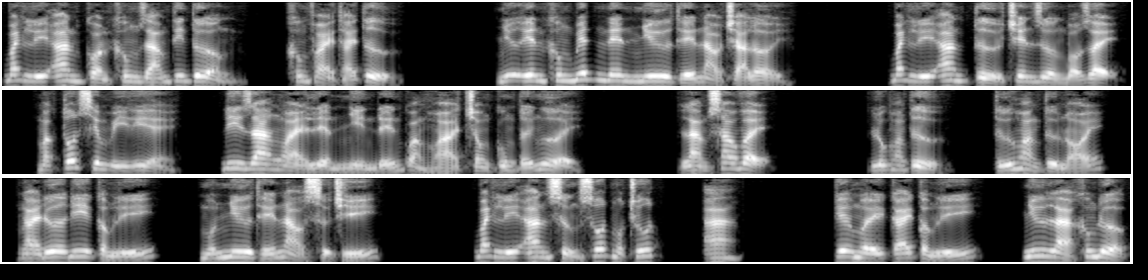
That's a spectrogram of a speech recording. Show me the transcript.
Bách Lý An còn không dám tin tưởng, không phải thái tử. Như Yên không biết nên như thế nào trả lời. Bách Lý An từ trên giường bò dậy, mặc tốt xiêm y đi đi ra ngoài liền nhìn đến Quảng Hòa trong cung tới người. Làm sao vậy? Lục hoàng tử, tứ hoàng tử nói, ngài đưa đi cầm lý, muốn như thế nào xử trí. Bách Lý An sửng sốt một chút, a, kia mấy cái cầm lý, như là không được,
